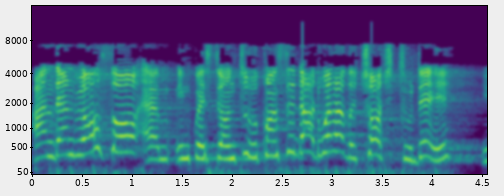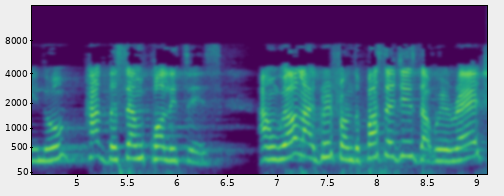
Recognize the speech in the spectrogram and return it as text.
And then we also, um, in question two, considered whether the church today, you know, had the same qualities. And we all agree from the passages that we read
